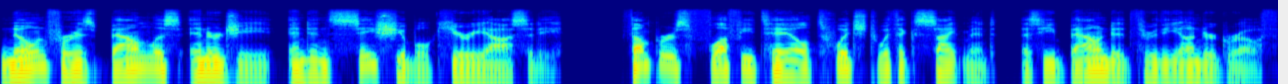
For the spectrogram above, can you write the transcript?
known for his boundless energy and insatiable curiosity. Thumper's fluffy tail twitched with excitement as he bounded through the undergrowth,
